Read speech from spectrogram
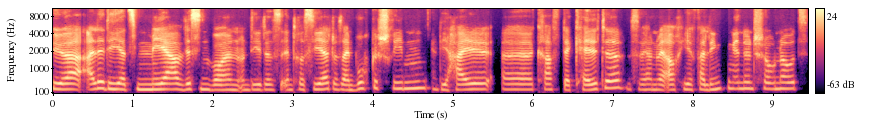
Für alle, die jetzt mehr wissen wollen und die das interessiert, du hast ein Buch geschrieben, Die Heilkraft der Kälte. Das werden wir auch hier verlinken in den Show Notes.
